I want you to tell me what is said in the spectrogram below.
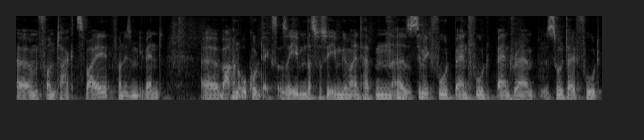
ähm, von Tag 2 von diesem Event äh, waren Oko-Decks. Also eben das, was wir eben gemeint hatten, hm. also Simic Food, Band Food, Band Ramp, Sultai Food,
